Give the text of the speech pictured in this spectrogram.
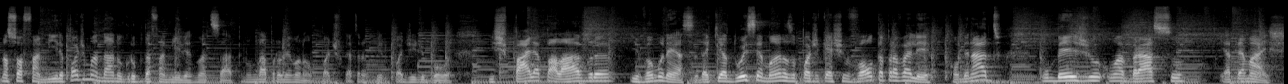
na sua família. Pode mandar no grupo da família no WhatsApp, não dá problema não. Pode ficar tranquilo, pode ir de boa. Espalha a palavra e vamos nessa. Daqui a duas semanas o podcast volta para valer. Combinado? Um beijo, um abraço e até mais.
